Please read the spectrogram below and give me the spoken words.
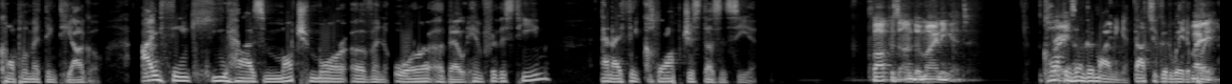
complimenting Thiago. I think he has much more of an aura about him for this team, and I think Klopp just doesn't see it. Klopp is undermining it. Klopp right. is undermining it. That's a good way to put it.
